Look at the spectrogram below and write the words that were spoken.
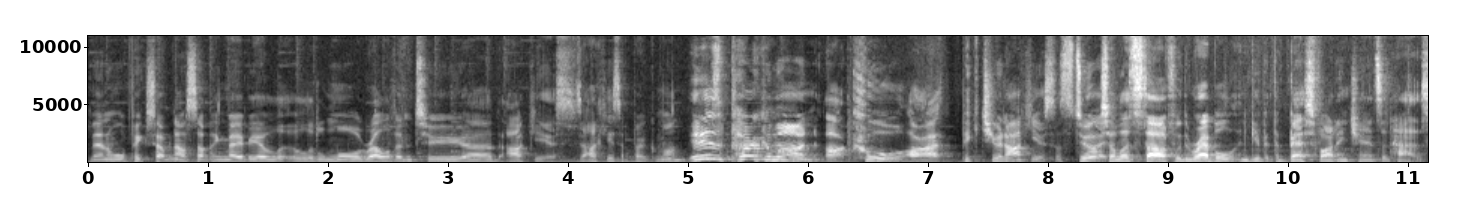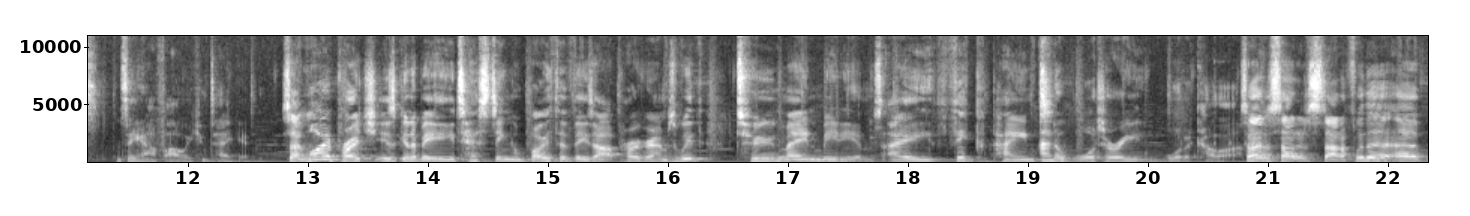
then we'll pick something else, something maybe a, little more relevant to uh, Arceus. Is Arceus a Pokemon? It is a Pokemon! Oh, cool. All right, Pikachu and Arceus, let's do it. So let's start off with Rebelle and give it the best fighting chance it has and see how far we can take it. So my approach is gonna be testing both of these art programs with two main mediums, a thick paint and a watery watercolor. So I decided to start off with a, a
